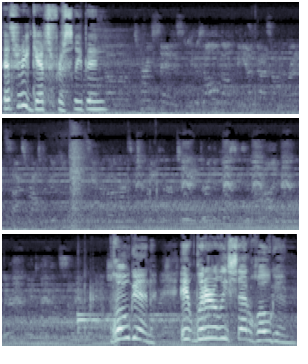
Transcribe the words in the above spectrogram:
That's what he gets for sleeping. Logan. It literally said Logan.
